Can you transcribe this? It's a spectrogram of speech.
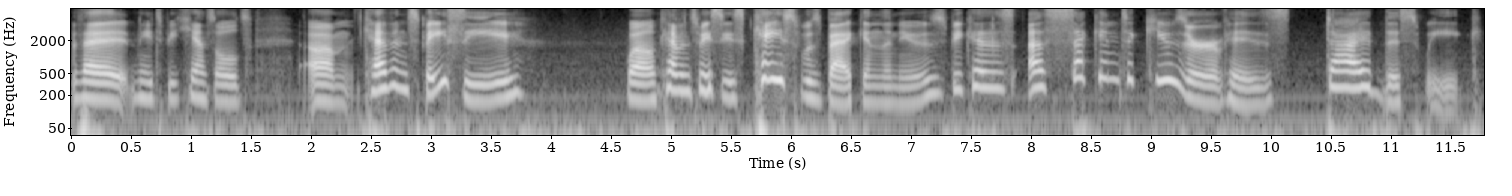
that need to be canceled, um, Kevin Spacey well, Kevin Spacey's case was back in the news because a second accuser of his died this week.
